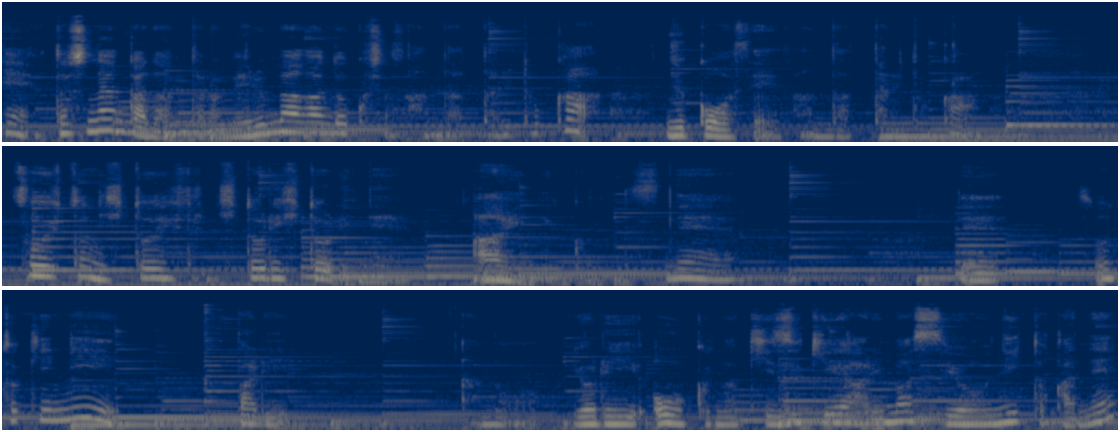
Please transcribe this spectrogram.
ね、私なんかだったらメルマガ読者さんだったりとか受講生さんだったりとかそういう人に一人一人一人ね会いに行くんですね。でその時にやっぱりより多くの気づきがありますようにとかね。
